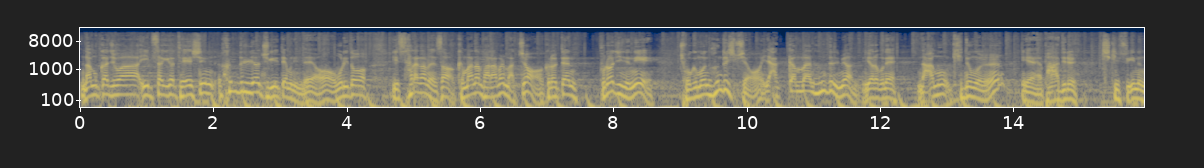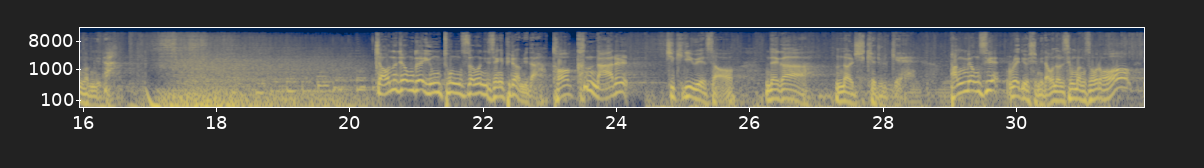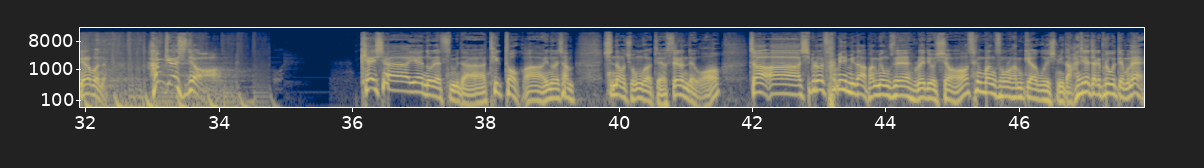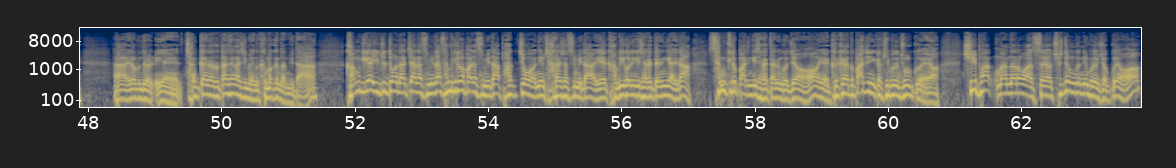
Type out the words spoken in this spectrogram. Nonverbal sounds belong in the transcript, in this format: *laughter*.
나뭇가지와 잎사귀가 대신 흔들려 주기 때문인데요. 우리도 이 살아가면서 그만한 바람을 맞죠? 그럴 땐 부러지느니 조금은 흔드십시오. 약간만 흔들면 여러분의 나무 기둥을, 예, 바디를 지킬 수 있는 겁니다. 자, 어느 정도의 융통성은 인생에 필요합니다. 더 큰 나를 지키기 위해서 내가 널 지켜줄게. 박명수의 라디오쇼입니다. 오늘 생방송으로 여러분 함께 하시죠. 케샤의 노래였습니다. 틱톡. 아, 이 노래 참 신나고 좋은 것 같아요. 세련되고. 자, 아, 11월 3일입니다. 박명수의 라디오쇼 생방송으로 함께하고 계십니다. 1시간짜리 프로그램 때문에 아, 여러분들, 예, 잠깐이라도 딴 생각하시면 그만 끝납니다. 감기가 일주일 동안 낫지 않았습니다. 3kg가 빠졌습니다. 박종원님 잘하셨습니다. 예, 감기 걸린 게 잘했다는 게 아니라 3kg 빠진 게 잘했다는 거죠. 예, 그렇게라도 빠지니까 기분은 좋을 거예요. 취팍 만나러 왔어요. 최정근님 보내주셨고요.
